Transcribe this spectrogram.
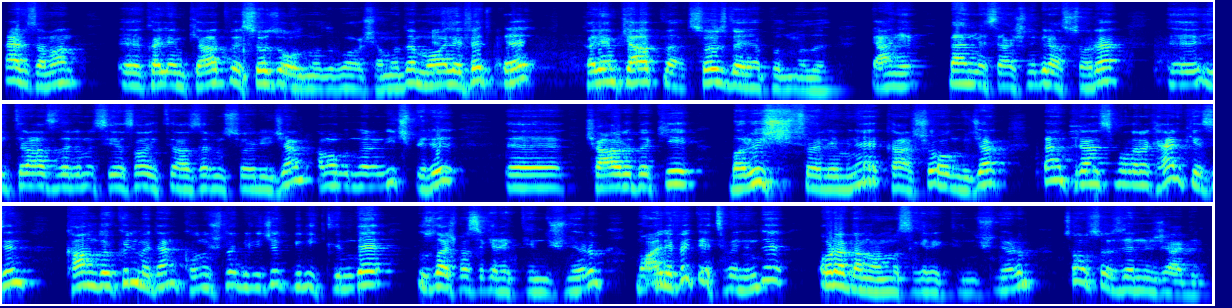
Her zaman e, kalem kağıt ve söz olmalı bu aşamada. Muhalefet de kalem kağıtla söz de yapılmalı. Yani ben mesela şimdi biraz sonra e, itirazlarımı, siyasal itirazlarımı söyleyeceğim ama bunların hiçbiri e, çağrıdaki barış söylemine karşı olmayacak. Ben prensip olarak herkesin kan dökülmeden konuşulabilecek bir iklimde uzlaşması gerektiğini düşünüyorum. Muhalefet etmenin de oradan olması gerektiğini düşünüyorum. Son sözlerini rica edeyim.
